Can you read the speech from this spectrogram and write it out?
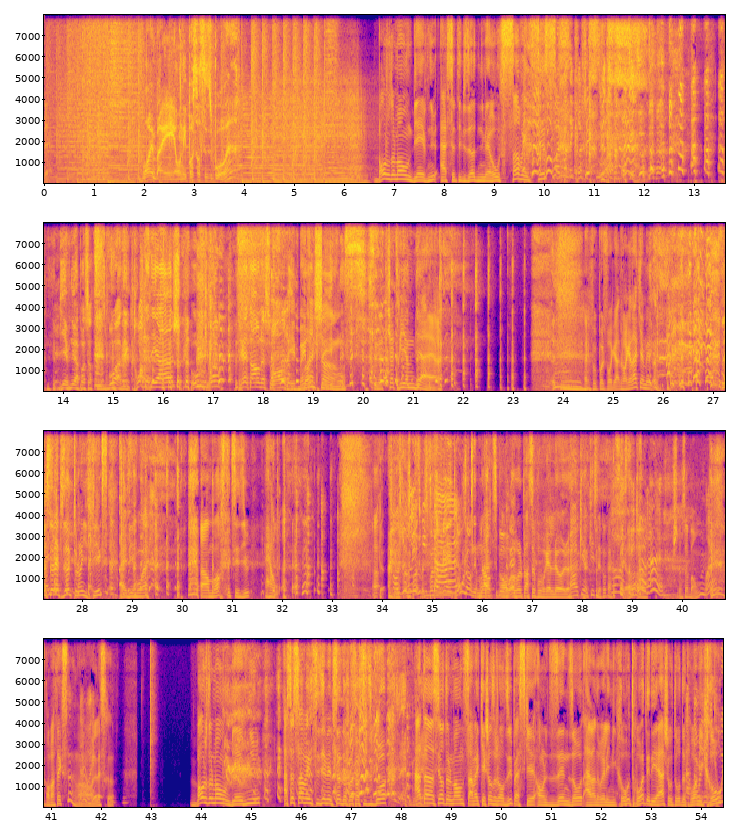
Ouais, ben, on n'est pas sorti du bois, hein? Bonjour tout le monde, bienvenue à cet épisode numéro 126. On va le faire décrocher tout de suite. Bienvenue à Pas sorti du bois avec 3 TDAH au micro, très tard le soir et bien Bonne taxé. chance. C'est notre quatrième bière. Il faut pas que je vous regarde. Je vais regarder la caméra. C'est le seul épisode que tout le long il fixe. Aidez-moi. En morse, c'est que ses yeux. Help. Bonjour les C'est pas la vraie intro, là, on n'est pas Non, parti pour on, vrai. on va le passer pour vrai là. là. Ah, ok, ok, c'était pas parti. Ah, c'est Ah, écœurant. je trouve ça bon. hein. Ouais. On partait avec ça? Ben On le laissera. Bonjour tout le monde, bienvenue à ce 126e épisode de Pas sorti du bois. Attention tout le monde, ça va être quelque chose aujourd'hui parce que on le disait nous autres avant d'ouvrir les micros, trois TDH autour de trois micros.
